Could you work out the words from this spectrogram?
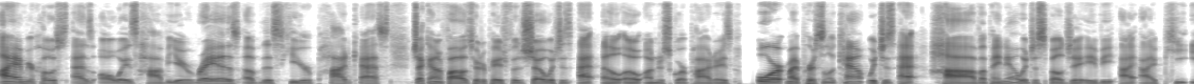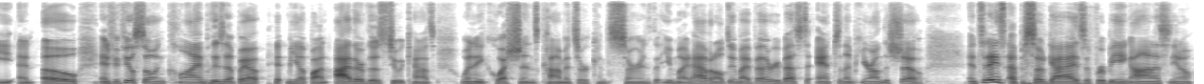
I am your host, as always, Javier Reyes of this here podcast. Check out and follow the Twitter page for the show, which is at LO underscore Padres or my personal account, which is at Javapeno, which is spelled J A V I I P E N O. And if you feel so inclined, please hit me up on either of those two accounts with any questions, comments, or concerns that you might have, and I'll do my very best to answer them here on the show. In today's episode, guys, if we're being honest, you know,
